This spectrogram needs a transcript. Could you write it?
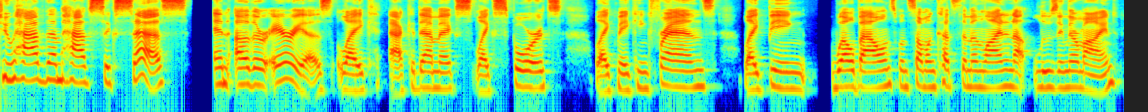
to have them have success in other areas like academics, like sports, like making friends, like being well balanced when someone cuts them in line and not losing their mind.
